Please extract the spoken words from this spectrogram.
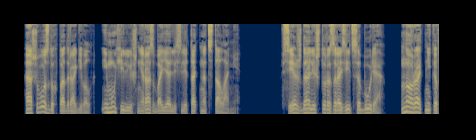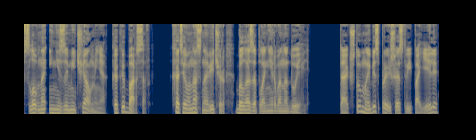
Аж воздух подрагивал, и мухи лишний раз боялись летать над столами. Все ждали, что разразится буря, но Ратников словно и не замечал меня, как и Барсов, хотя у нас на вечер была запланирована дуэль. Так что мы без происшествий поели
